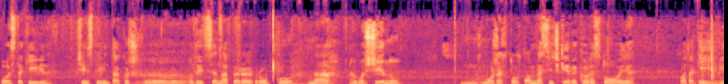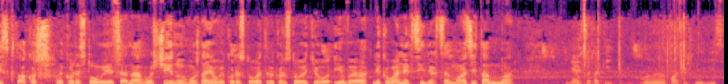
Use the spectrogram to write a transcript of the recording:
Ось такий він чистий. Він також е, годиться на переробку на вощину. Може хто там на свічки використовує. Отакий віск також використовується на вощину. Можна його використовувати, використовують його і в лікувальних цілях. Це мазі, там е, є ще такий е, пасічний віск.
